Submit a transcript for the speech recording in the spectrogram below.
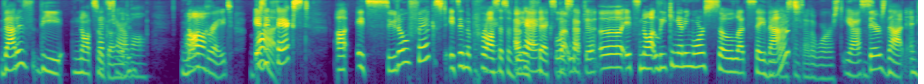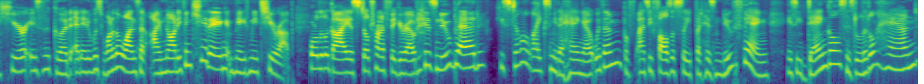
that is the not so That's good. terrible. Not Oh. great. Is it fixed? Uh, it's pseudo fixed. It's in the process of being okay. fixed, We'll but accept it. uh, it's not leaking anymore. So let's say that. Basements are the worst. Yes. There's that. And here is the good. And it was one of the ones that I'm not even kidding made me tear up. Poor little guy is still trying to figure out his new bed. He still likes me to hang out with him as he falls asleep. But his new thing is he dangles his little hand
